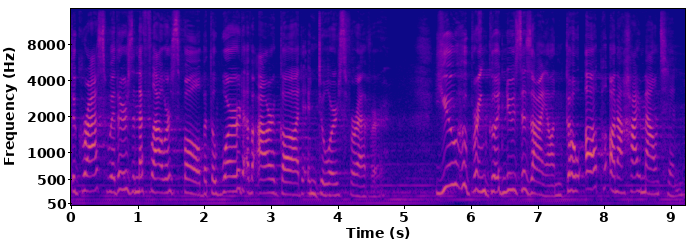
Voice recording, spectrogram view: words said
The grass withers and the flowers fall, but the word of our God endures forever. You who bring good news to Zion, go up on a high mountain.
